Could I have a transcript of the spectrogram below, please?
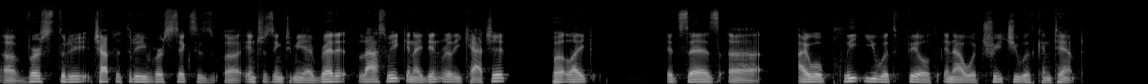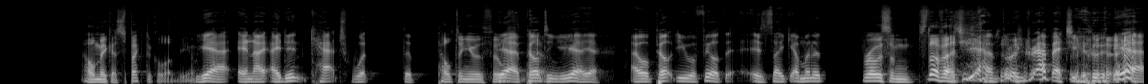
Uh, verse three, chapter three, verse six is uh, interesting to me. I read it last week and I didn't really catch it, but like it says, uh, I will plead you with filth and I will treat you with contempt. I'll make a spectacle of you. Yeah. And I, I didn't catch what the, Pelting you with filth. yeah, pelting you. Yeah. Yeah. I will pelt you with filth. It's like, I'm going to Throw some stuff at you. yeah, I'm throwing crap at you. yeah.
